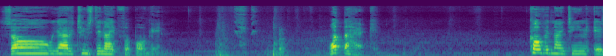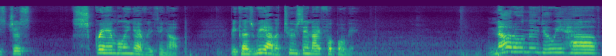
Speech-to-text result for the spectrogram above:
So we got a Tuesday night football game. What the heck? COVID 19 is just scrambling everything up because we have a Tuesday night football game. Not only do we have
